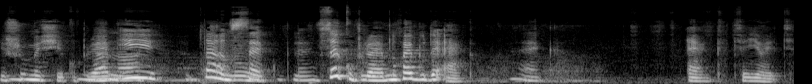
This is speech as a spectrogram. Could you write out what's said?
І що ми ще купляємо? І, та, ну, Все купляю. все купляємо, ну хай буде Egg. Ек. Ег, це яйця.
